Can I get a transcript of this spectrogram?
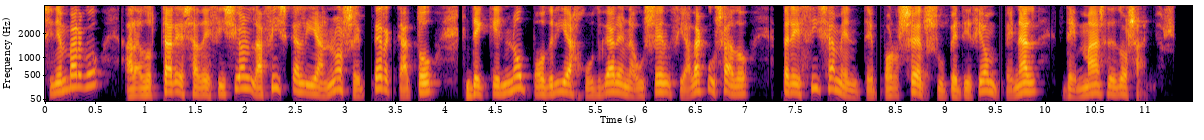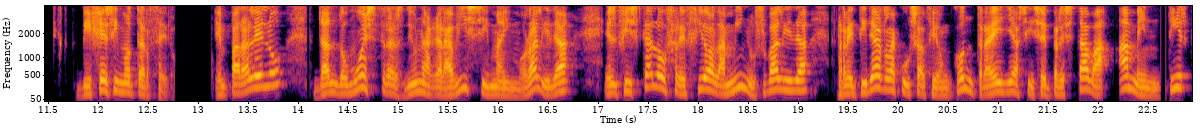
Sin embargo, al adoptar esa decisión, la Fiscalía no se percató de que no podría juzgar en ausencia al acusado precisamente por ser su petición penal de más de dos años. Vigésimo tercero. En paralelo, dando muestras de una gravísima inmoralidad, el fiscal ofreció a la minusválida retirar la acusación contra ella si se prestaba a mentir,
